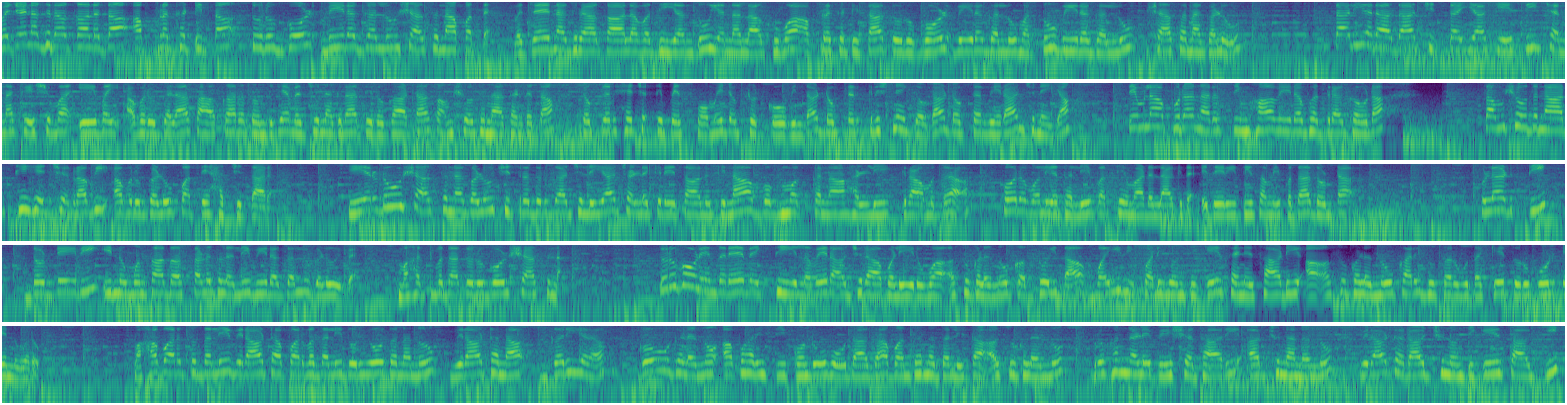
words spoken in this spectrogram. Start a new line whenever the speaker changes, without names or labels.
ವಿಜಯನಗರ ಕಾಲದ ಅಪ್ರಕಟಿತ ತುರುಗೋಳ್ ವೀರಗಲ್ಲು ಶಾಸನ ಪತ್ತೆ ವಿಜಯನಗರ ಕಾಲಾವಧಿಯಂದು ಎನ್ನಲಾಗುವ ಅಪ್ರಕಟಿತ ತುರುಗೋಳ್, ವೀರಗಲ್ಲು ಮತ್ತು ವೀರಗಲ್ಲು ಶಾಸನಗಳು ಸ್ಥಳೀಯರಾದ Chittayya, K C Channakeshava, A Y ಅವರುಗಳ ಸಹಕಾರದೊಂದಿಗೆ ವಿಜಯನಗರ ತಿರುಗಾಟ ಸಂಶೋಧನಾ ತಂಡದ doctor H. Thippeswamy, doctor Govinda, doctor Krishnegowda, doctor Veeranjaneya, Thimlapura Narasimha Veerabhadragowda ಸಂಶೋಧನಾರ್ಥಿ H. Ravi ಅವರುಗಳು ಪತ್ತೆ ಹಚ್ಚಿದ್ದಾರೆ. ಎರಡೂ ಶಾಸನಗಳು ಚಿತ್ರದುರ್ಗ ಜಿಲ್ಲೆಯ ಚಳ್ಳಕೆರೆ ತಾಲೂಕಿನ ಬೊಗ್ಮಕ್ಕನಹಳ್ಳಿ ಗ್ರಾಮದ ಹೊರವಲಯದಲ್ಲಿ ಪತ್ತೆ ಮಾಡಲಾಗಿದೆ. ಇದೇ ರೀತಿ ಸಮೀಪದ ದೊಡ್ಡ ಹುಳಡ್ತಿ, ದೊಡ್ಡೇರಿ, ಇನ್ನು ಮುಂತಾದ ಸ್ಥಳಗಳಲ್ಲಿ ವೀರಗಲ್ಲುಗಳು ಇವೆ. ಮಹತ್ವದ ತುರುಗೋಳ್ ಶಾಸನ ತುರುಗೋಳ್ ಎಂದರೆ ವ್ಯಕ್ತಿ ಇಲ್ಲವೇ ರಾಜರ ಬಳಿ ಇರುವ ಹಸುಗಳನ್ನು ಕದ್ದೊಯ್ದ ವೈರಿ ಪಡೆಯೊಂದಿಗೆ ಸೆಣೆಸಾಡಿ ಆ ಹಸುಗಳನ್ನು ಕರೆದು ತರುವುದಕ್ಕೆ ದುರುಗೋಳ್ ಎನ್ನುವರು. ಮಹಾಭಾರತದಲ್ಲಿ ವಿರಾಟ ಪರ್ವದಲ್ಲಿ ದುರ್ಯೋಧನನು ವಿರಾಟನ ಗರಿಯರ ಗೋವುಗಳನ್ನು ಅಪಹರಿಸಿಕೊಂಡು ಹೋದಾಗ ಬಂಧನದಲ್ಲಿದ್ದ ಹಸುಗಳನ್ನು ಬೃಹನ್ನಳೆ ವೇಷಧಾರಿ ಅರ್ಜುನನನ್ನು ವಿರಾಟ ರಾಜನೊಂದಿಗೆ ಸಾಗಿ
